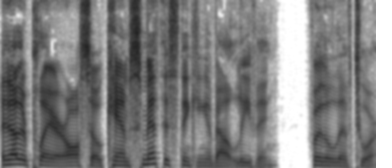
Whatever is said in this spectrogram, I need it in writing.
another player, also Cam Smith is thinking about leaving for the LIV Tour.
